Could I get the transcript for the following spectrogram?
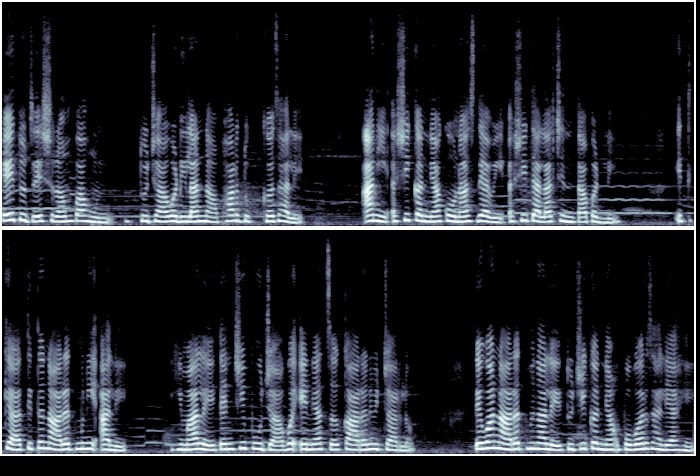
हे तुझे श्रम पाहून तुझ्या वडिलांना फार दुःख झाले. आणि अशी कन्या कोणास द्यावी अशी त्याला चिंता पडली. इतक्या तिथं नारदमुनी आले. हिमालय त्यांची पूजा व येण्याचं कारण विचारलं. तेव्हा नारद म्हणाले तुझी कन्या उपवर झाली आहे.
